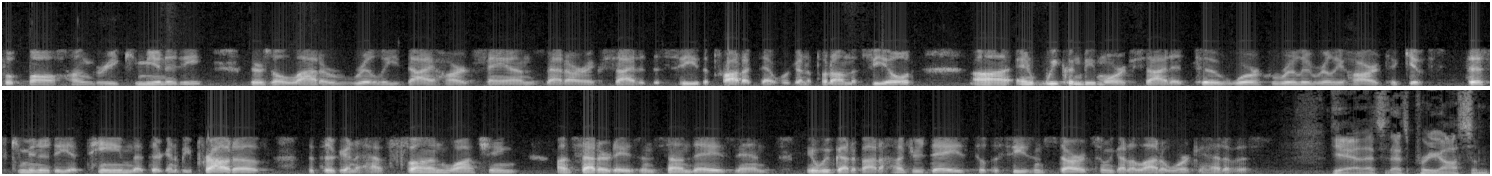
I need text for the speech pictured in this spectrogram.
football hungry community. There's a lot of really diehard fans that are excited to see the product that we're going to put on the field. Uh, and we couldn't be more excited to work really, really hard to give this community a team that they're going to be proud of, that they're going to have fun watching on Saturdays and Sundays. And you know, we've got about 100 days till the season starts, and we've got a lot of work ahead of us. Yeah, that's that's pretty awesome.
